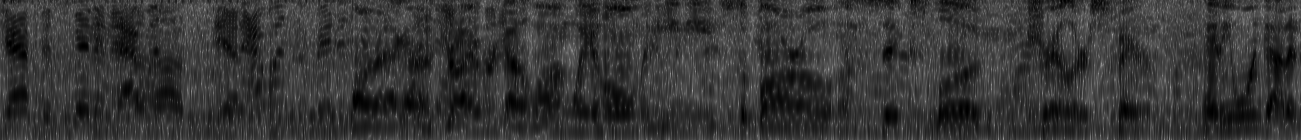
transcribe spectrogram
Shaft is spinning in the hub. Is that one spinning? All right, I got a driver, got a long way home, and he needs to borrow a six lug trailer spare. Anyone got an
